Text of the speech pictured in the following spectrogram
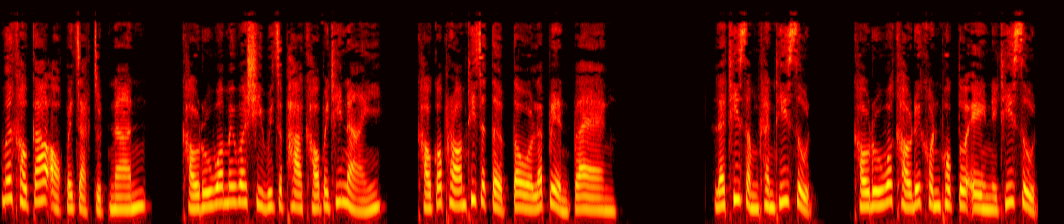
เมื่อเขาก้าวออกไปจากจุดนั้น เขารู้ว่าไม่ว่าชีวิตจะพาเขาไปที่ไหน เขาก็พร้อมที่จะเติบโตและเปลี่ยนแปลง และที่สำคัญที่สุด เขารู้ว่าเขาได้ค้นพบตัวเองในที่สุด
